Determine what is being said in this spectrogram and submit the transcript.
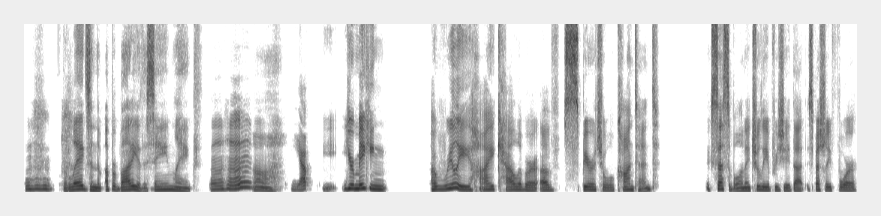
The legs and the upper body are the same length. Mm-hmm. Oh. Yep. You're making a really high caliber of spiritual content accessible. And I truly appreciate that, especially for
